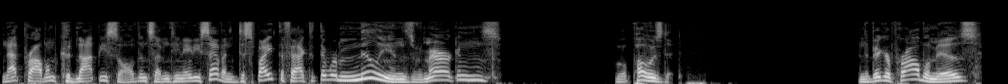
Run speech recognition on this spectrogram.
And that problem could not be solved in 1787, despite the fact that there were millions of Americans who opposed it. And the bigger problem is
